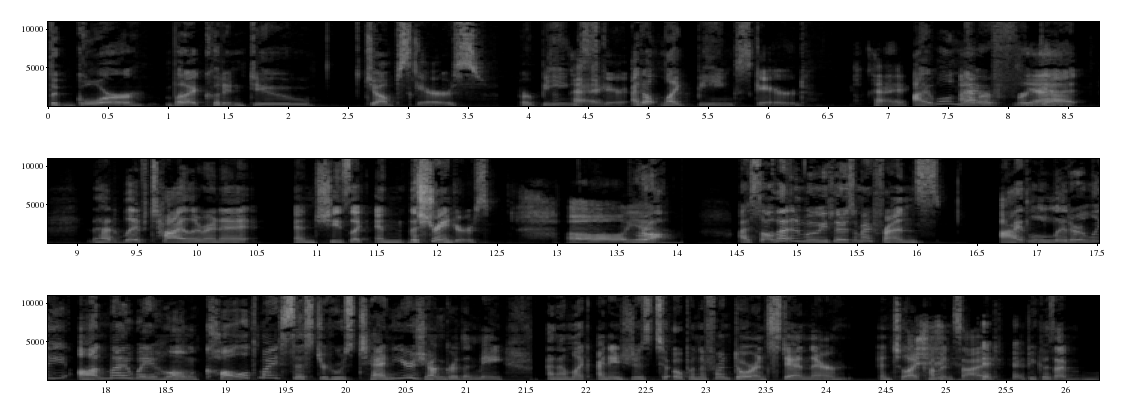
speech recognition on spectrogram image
the gore, but I couldn't do jump scares or being Okay. scared. I don't like being scared. Okay. I will never I- forget. It had Liv Tyler in it, and she's like in The Strangers. Oh yeah. Raw. I saw that in movie theaters with my friends. I literally, on my way home, called my sister, who's 10 years younger than me, and I'm like, I need you just to open the front door and stand there until I come inside. because I'm,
